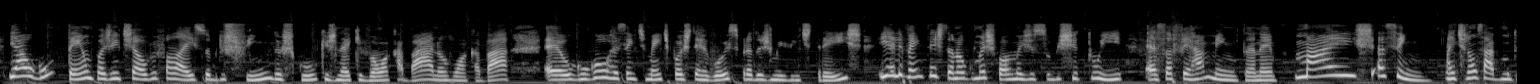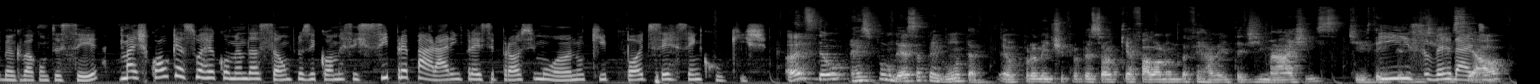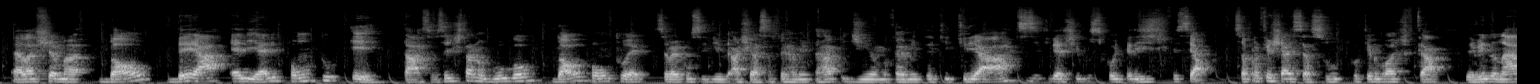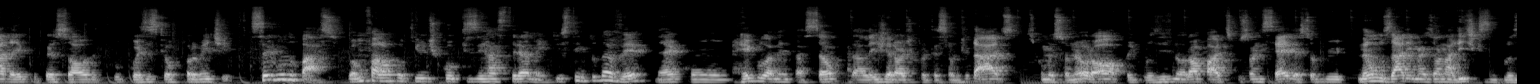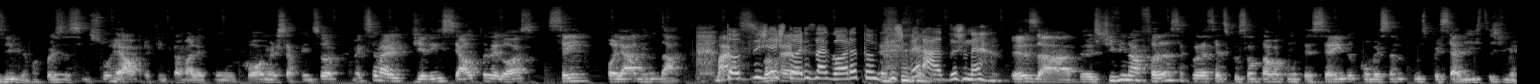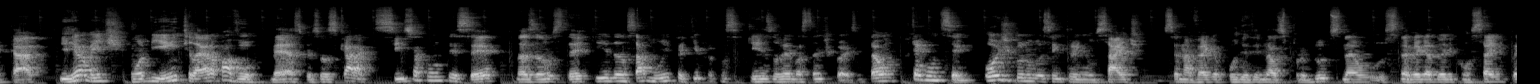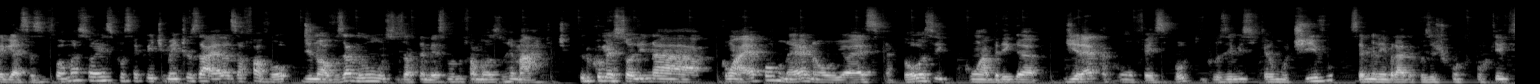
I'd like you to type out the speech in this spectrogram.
E há algum tempo a gente já ouve falar aí sobre os fins dos cookies, né? Que vão acabar, não vão acabar. É, o Google Google recentemente postergou isso para 2023 e ele vem testando algumas formas de substituir essa ferramenta, né? Mas, assim, a gente não sabe muito bem o que vai acontecer, mas qual que é a sua recomendação para os e-commerces se prepararem para esse próximo ano que pode ser sem cookies? Antes de eu responder essa pergunta, eu prometi para o pessoal que quer falar o nome da ferramenta de imagens que tem Isso, verdade. Ela chama DALL, D-A-L-L.E tá? Se você está no Google, doll.e, você vai conseguir achar essa ferramenta rapidinho. É uma ferramenta que cria artes e criativos com inteligência artificial. Só para fechar esse assunto, porque eu não gosto de ficar devendo nada aí pro pessoal, coisas que eu prometi. Segundo passo, vamos falar um pouquinho de cookies e rastreamento. Isso tem tudo a ver né, com regulamentação da Lei Geral de Proteção de Dados. Isso começou na Europa, inclusive na Europa há discussões sérias sobre não usarem mais o Analytics, inclusive, é uma coisa assim surreal para quem trabalha com e-commerce. Já pensou? Como é que você vai gerenciar o teu negócio sem olhar nenhum dado. Mas, Todos os é. gestores é... agora estão desesperados, né? Exato. Eu estive na França quando essa discussão estava acontecendo, conversando com especialistas de mercado, e realmente o ambiente lá era pavor, né? As pessoas, cara, se isso acontecer, nós vamos ter que dançar muito aqui para conseguir resolver bastante coisa. Então, o que está acontecendo? Hoje, quando você entra em um site, você navega por determinados produtos, né? O navegador ele consegue pegar essas informações, consequentemente usar elas a favor de novos anúncios, até mesmo do famoso remarketing. Tudo começou ali na com a Apple, né, no iOS 14, com a briga direta com o Facebook, inclusive isso tem um motivo. Se me lembrar, depois eu te conto por que, que,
